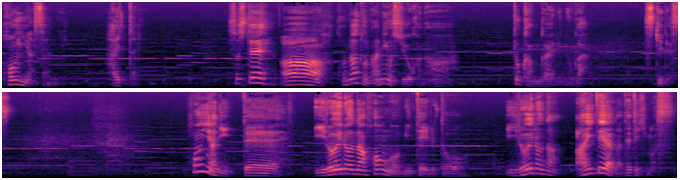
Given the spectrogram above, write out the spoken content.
本屋さんに入ったりそしてああこのあと何をしようかなと考えるのが好きです。本屋に行っていろいろな本を見ているといろいろなアイデアが出てきます。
